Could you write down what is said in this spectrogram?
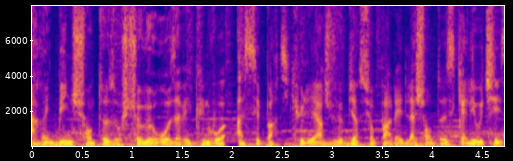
R&B, une chanteuse aux cheveux roses avec une voix assez particulière. Je veux bien sûr parler de la chanteuse Kali Uchis.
